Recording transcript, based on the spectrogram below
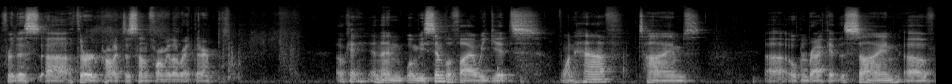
for this uh, third product to sum formula right there. Okay, and then when we simplify, we get 1 half times, uh, open bracket, the sine of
